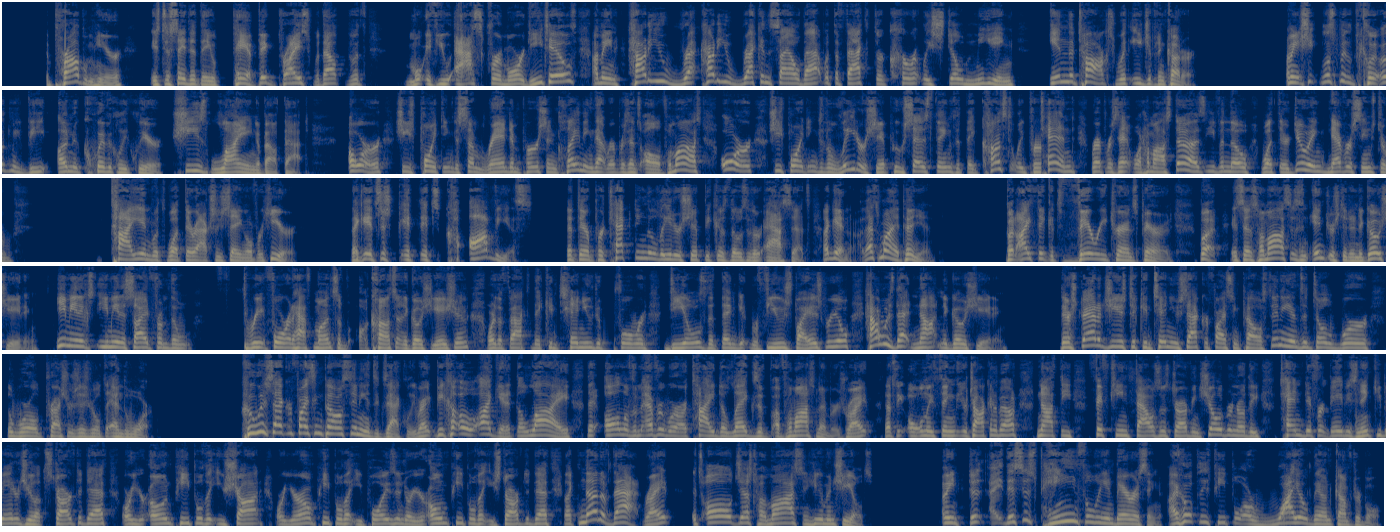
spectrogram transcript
The problem here is to say that they pay a big price without with more, if you ask for more details. I mean, how do you re- how do you reconcile that with the fact that they're currently still meeting in the talks with Egypt and Qatar? I mean, she, let's be clear. Let me be unequivocally clear. She's lying about that or she's pointing to some random person claiming that represents all of Hamas, or she's pointing to the leadership who says things that they constantly pretend represent what Hamas does, even though what they're doing never seems to tie in with what they're actually saying over here. Like it's just it, it's obvious that they're protecting the leadership because those are their assets. Again, that's my opinion. But I think it's very transparent. But it says Hamas isn't interested in negotiating. You mean you mean aside from the three, four and a half months of constant negotiation, or the fact that they continue to forward deals that then get refused by Israel. How is that not negotiating? Their strategy is to continue sacrificing Palestinians until we're, the world pressures Israel to end the war. Who is sacrificing Palestinians exactly, right? Because, oh, I get it. The lie that all of them everywhere are tied to legs of, of Hamas members, right? That's the only thing that you're talking about, not the 15,000 starving children or the 10 different babies in incubators you let starve to death or your own people that you shot or your own people that you poisoned or your own people that you starved to death. Like none of that, right? It's all just Hamas and human shields. I mean, this is painfully embarrassing. I hope these people are wildly uncomfortable.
